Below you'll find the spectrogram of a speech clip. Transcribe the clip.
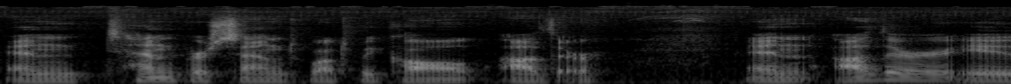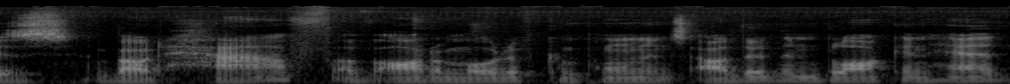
and 10% what we call other. And other is about half of automotive components other than block and head,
